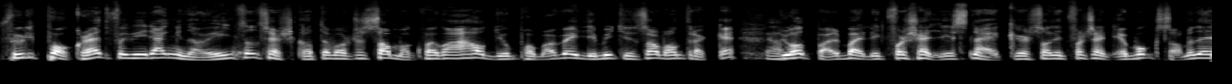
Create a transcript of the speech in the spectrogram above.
Fullt påkledd, for vi regna jo inn sånn cirka at det var så samme hver gang. Jeg hadde jo på meg veldig mye samme antrekket. Du hadde bare, bare litt forskjellige sneakers og litt forskjellige bukser, men det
